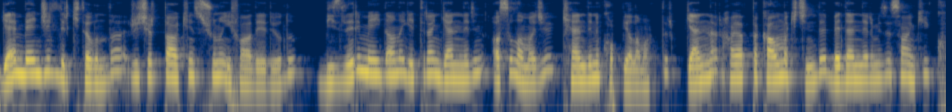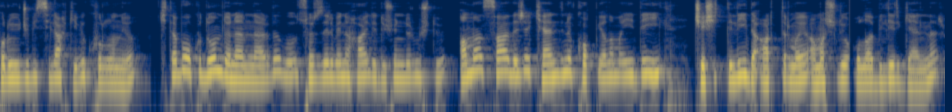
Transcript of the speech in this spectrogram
Gen Bencildir kitabında Richard Dawkins şunu ifade ediyordu. Bizleri meydana getiren genlerin asıl amacı kendini kopyalamaktır. Genler hayatta kalmak için de bedenlerimizi sanki koruyucu bir silah gibi kullanıyor. Kitabı okuduğum dönemlerde bu sözleri beni hayli düşündürmüştü. Ama sadece kendini kopyalamayı değil, çeşitliliği de arttırmayı amaçlıyor olabilir genler.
